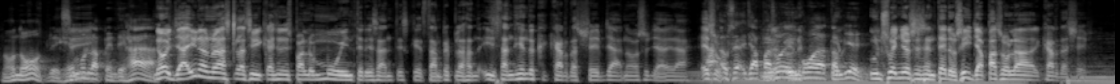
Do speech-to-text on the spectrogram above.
No, no, dejemos la pendejada. No, ya hay unas nuevas clasificaciones, Pablo, muy interesantes que están reemplazando y están diciendo que Kardashev ya, no, eso ya era... Ah, eso, o sea, ya pasó de moda también. Un, sueño sesentero, sí, ya pasó la Kardashev.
